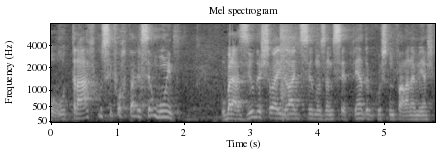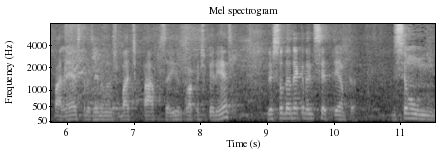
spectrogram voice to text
o tráfico se fortaleceu muito. O Brasil deixou aí lá de ser nos anos 70, que eu costumo falar nas minhas palestras, aí, nos bate-papos aí, troca de experiência, deixou da década de 70 de ser um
